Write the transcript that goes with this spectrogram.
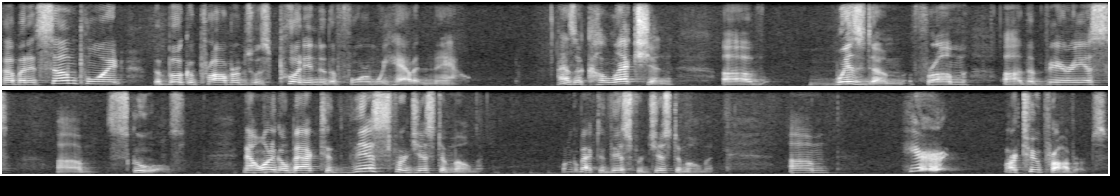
uh, but at some point, the book of Proverbs was put into the form we have it now as a collection of wisdom from uh, the various um, schools. Now, I want to go back to this for just a moment. I want to go back to this for just a moment. Um, here are two proverbs.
